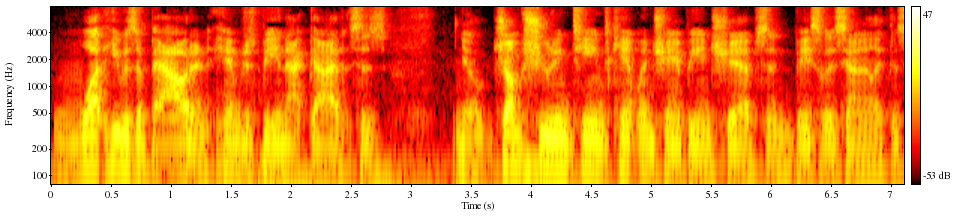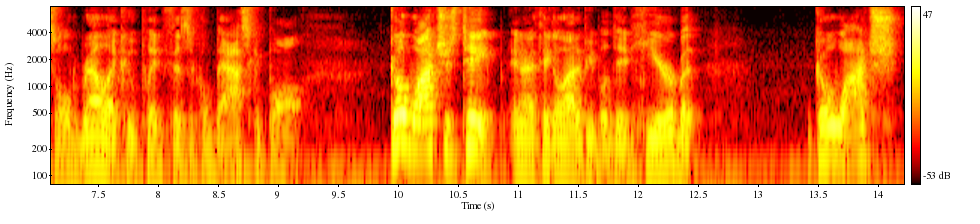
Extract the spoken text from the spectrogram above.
what he was about and him just being that guy that says, you know, jump shooting teams can't win championships and basically sounding like this old relic who played physical basketball, go watch his tape. And I think a lot of people did here, but go watch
